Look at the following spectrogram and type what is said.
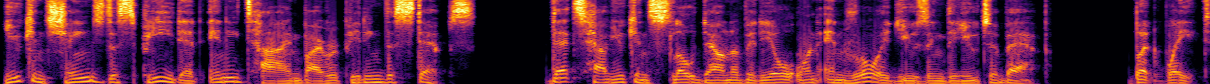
You can change the speed at any time by repeating the steps. That's how you can slow down a video on Android using the YouTube app. But wait,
